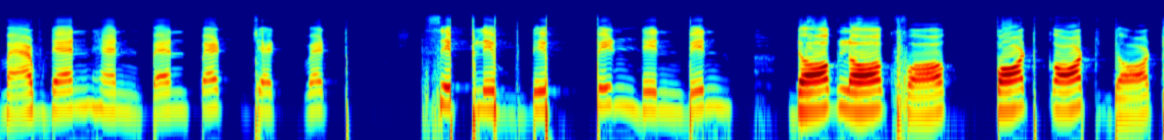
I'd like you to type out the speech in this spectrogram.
map den hen pen pet jet wet sip lip dip pin din bin dog log fog pot cot dot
